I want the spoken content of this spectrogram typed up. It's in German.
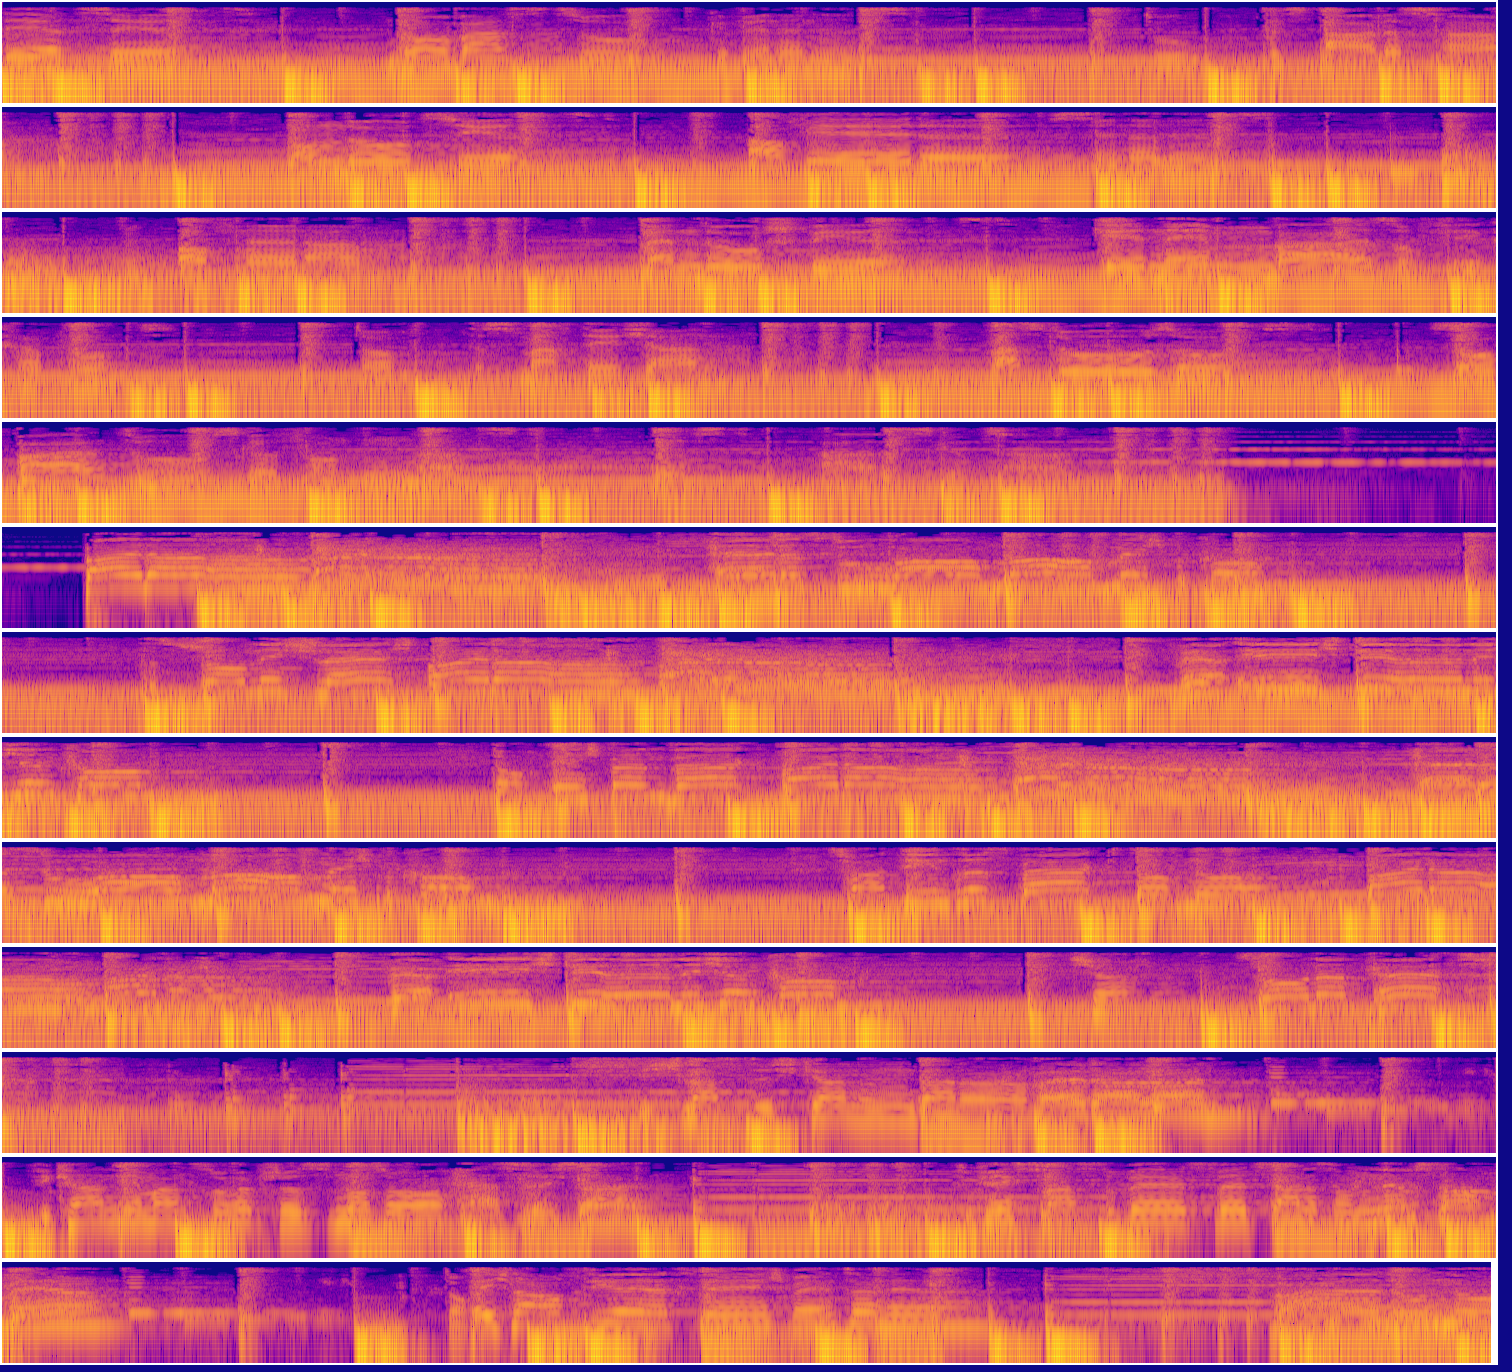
dir zählt nur was zu gewinnen ist. Du willst alles haben und du zielst auf jedes Hindernis mit offenen Armen. Wenn du spielst, geht nebenbei so viel kaputt. Doch das macht dich an, was du suchst. Find out. Entkommen. Tja, so nen Pech. Ich lass dich gern in deiner Welt allein. Wie kann jemand so hübsches nur so hässlich sein? Du kriegst was du willst, willst alles und nimmst noch mehr. Doch ich lauf dir jetzt nicht mehr hinterher. Weil du nur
